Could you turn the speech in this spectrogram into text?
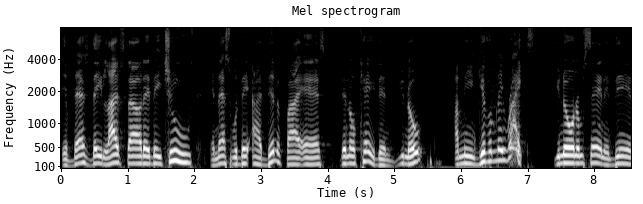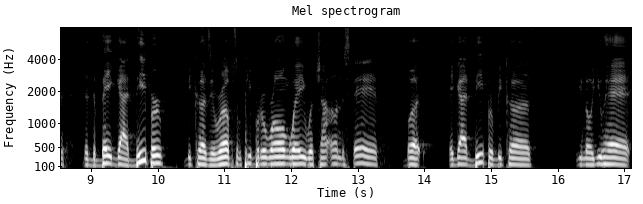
if that's their lifestyle that they choose and that's what they identify as, then okay, then you know, I mean, give them their rights. You know what I'm saying? And then the debate got deeper because it rubbed some people the wrong way, which I understand, but it got deeper because you know, you had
